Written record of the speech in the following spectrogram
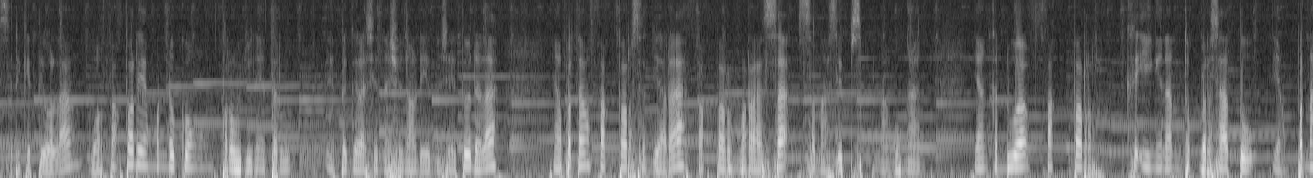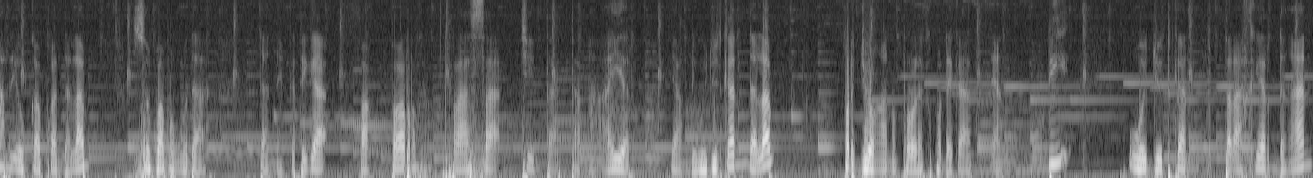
Sedikit diulang bahwa faktor yang mendukung terwujudnya integrasi nasional di Indonesia itu adalah yang pertama faktor sejarah, faktor merasa senasib sepenanggungan. Yang kedua faktor keinginan untuk bersatu yang pernah diungkapkan dalam Sumpah Pemuda. Dan yang ketiga faktor rasa cinta tanah air yang diwujudkan dalam perjuangan memperoleh kemerdekaan yang diwujudkan terakhir dengan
